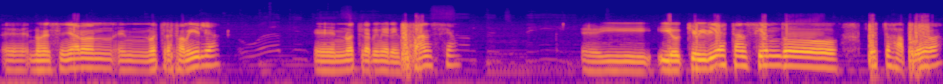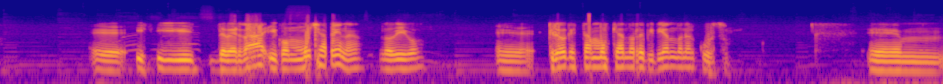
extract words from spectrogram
eh, nos enseñaron en nuestra familia, en nuestra primera infancia, eh, y, que hoy día están siendo puestos a prueba, y, y de verdad, y con mucha pena, lo digo, eh, creo que estamos quedando repitiendo en el curso. Em,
